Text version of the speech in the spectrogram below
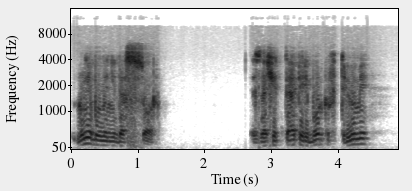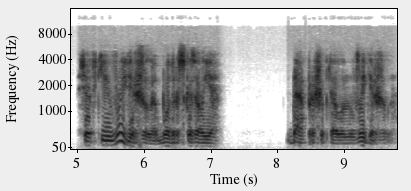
Мне было не до ссор. Значит, та переборка в трюме все-таки выдержала, бодро сказал я. Да, прошептал он, выдержала.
